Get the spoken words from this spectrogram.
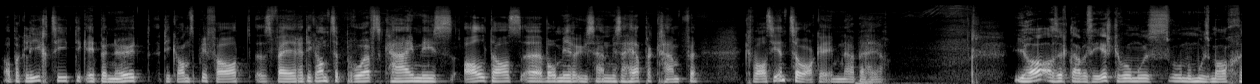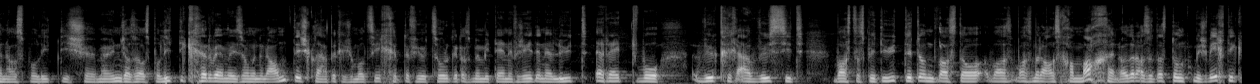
aber gleichzeitig eben nicht die ganze Privatsphäre, die ganzen Berufsgeheimnisse, all das, äh, wo wir uns haben müssen härter kämpfen, quasi entsorgen im Nebenher. Ja, also ich glaube, das Erste, was muss, was man muss machen als politischer Mensch, also als Politiker, wenn man in so einem Amt ist, glaube ich, ist mal sicher dafür zu sorgen, dass man mit diesen verschiedenen Leuten redet, die wirklich auch wissen, was das bedeutet und was, da, was, was man alles machen kann. Also das denke mir wichtig.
